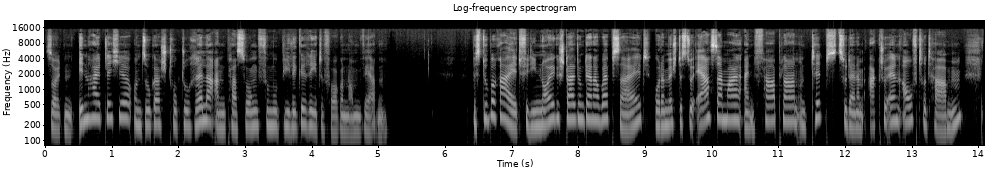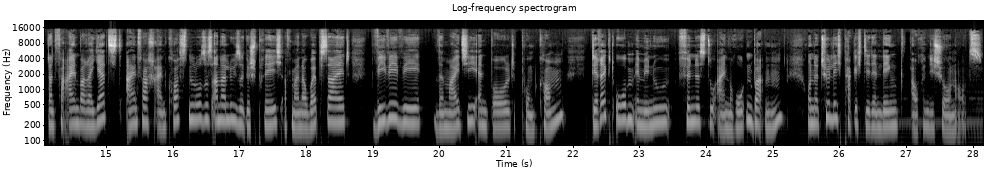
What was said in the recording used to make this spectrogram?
sollten inhaltliche und sogar strukturelle Anpassungen für mobile Geräte vorgenommen werden. Bist du bereit für die Neugestaltung deiner Website oder möchtest du erst einmal einen Fahrplan und Tipps zu deinem aktuellen Auftritt haben? Dann vereinbare jetzt einfach ein kostenloses Analysegespräch auf meiner Website www.themightyandbold.com. Direkt oben im Menü findest du einen roten Button und natürlich packe ich dir den Link auch in die Show Notes.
